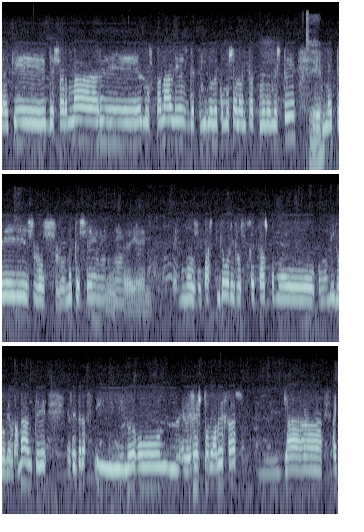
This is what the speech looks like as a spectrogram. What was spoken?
hay que desarmar eh, los panales dependiendo de cómo sea el habitáculo donde esté. Eh, metes los, los metes en, unos bastidores, los sujetas como, como un hilo de bramante, etcétera, y luego el resto de abejas ya hay,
